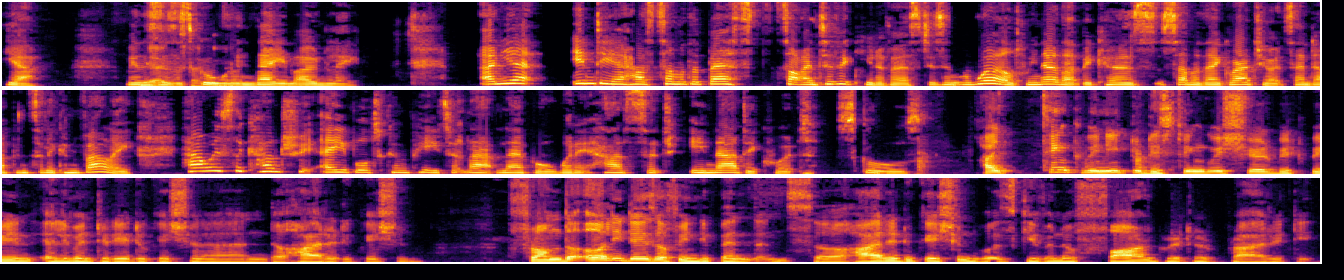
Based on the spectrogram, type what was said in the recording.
Yeah. I mean, this yeah, is a school in name only. And yet, India has some of the best scientific universities in the world. We know that because some of their graduates end up in Silicon Valley. How is the country able to compete at that level when it has such inadequate schools? I think we need to distinguish here between elementary education and higher education. From the early days of independence, uh, higher education was given a far greater priority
